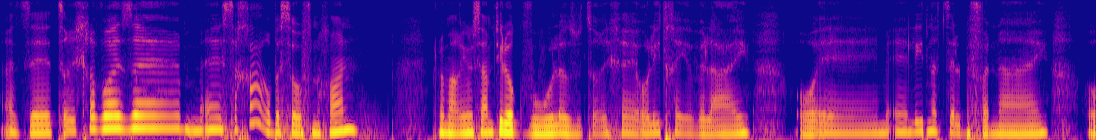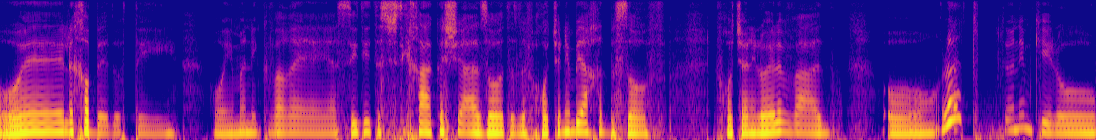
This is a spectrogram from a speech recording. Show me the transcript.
אז uh, צריך לבוא איזה uh, שכר בסוף, נכון? כלומר, אם שמתי לו גבול, אז הוא צריך uh, או להתחייב אליי, או uh, uh, להתנצל בפניי, או uh, לכבד אותי, או אם אני כבר uh, עשיתי את השיחה הקשה הזאת, אז לפחות שאני ביחד בסוף, לפחות שאני לא אהיה לבד, או לא יודעת, אתם יודעים, כאילו,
